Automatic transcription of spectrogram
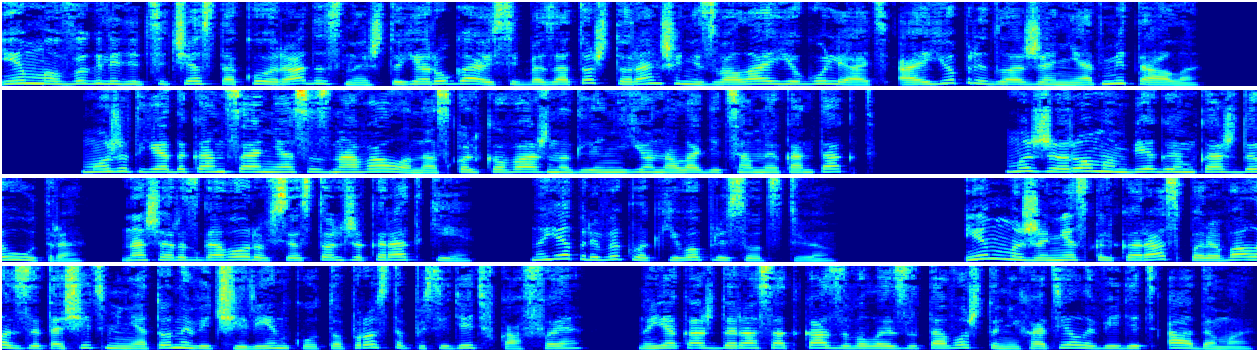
Эмма выглядит сейчас такой радостной, что я ругаю себя за то, что раньше не звала ее гулять, а ее предложение отметала. Может, я до конца не осознавала, насколько важно для нее наладить со мной контакт? Мы с Жеромом бегаем каждое утро, наши разговоры все столь же коротки, но я привыкла к его присутствию. Эмма же несколько раз порывалась затащить меня то на вечеринку, то просто посидеть в кафе, но я каждый раз отказывала из-за того, что не хотела видеть Адама.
